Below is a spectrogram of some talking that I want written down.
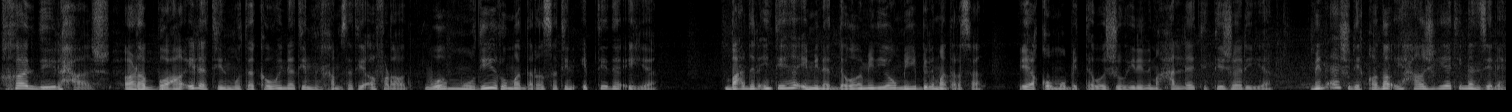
خالدي الحاج رب عائلة متكونة من خمسة أفراد ومدير مدرسة ابتدائية. بعد الانتهاء من الدوام اليومي بالمدرسة يقوم بالتوجه للمحلات التجارية من أجل قضاء حاجيات منزله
